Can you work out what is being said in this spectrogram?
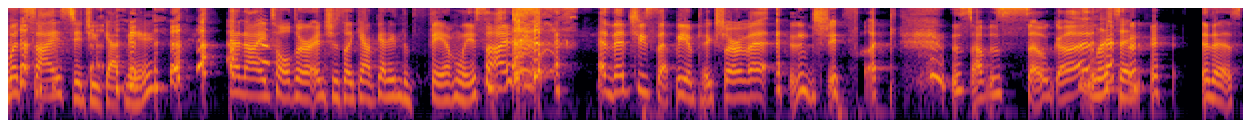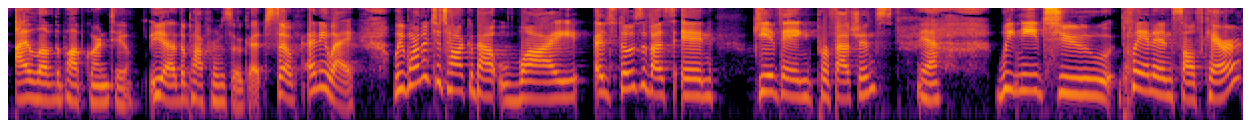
what size did you get me? And I told her, and she's like, Yeah, I'm getting the family size. and then she sent me a picture of it. And she's like, This stuff is so good. Listen. It is. I love the popcorn too. Yeah, the popcorn is so good. So, anyway, we wanted to talk about why, as those of us in giving professions, Yeah. we need to plan in self care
